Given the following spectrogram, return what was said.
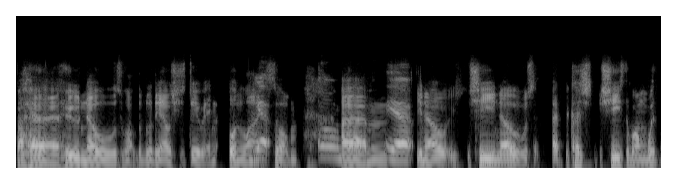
for her who knows what the bloody hell she's doing, unlike Yeah. some. oh. Um, yeah you know, she knows uh, because she's the one with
